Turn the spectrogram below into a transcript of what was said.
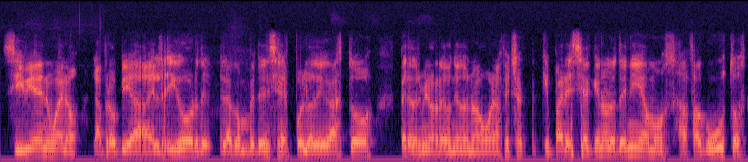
Si bien, bueno, la propia, el rigor de la competencia después lo desgastó, pero terminó redondeando una buena fecha que parecía que no lo teníamos a Facu Bustos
